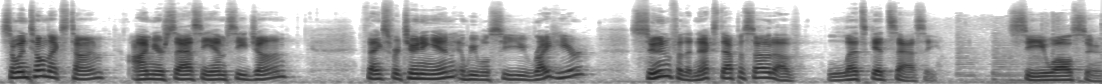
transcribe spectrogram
So until next time, I'm your sassy MC John. Thanks for tuning in, and we will see you right here soon for the next episode of Let's Get Sassy. See you all soon.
